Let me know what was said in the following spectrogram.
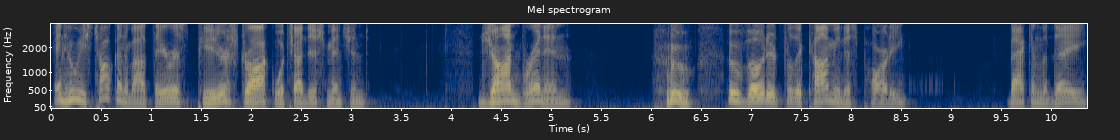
and who he's talking about there is Peter Strzok, which I just mentioned, John Brennan, who who voted for the Communist Party back in the day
